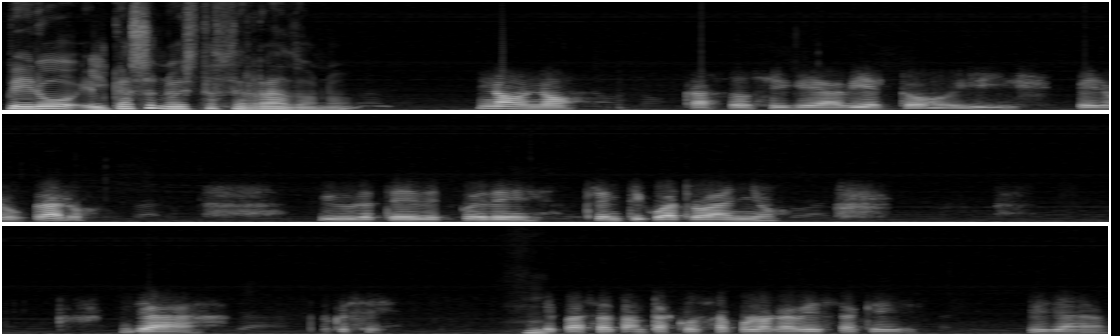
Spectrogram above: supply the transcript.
Pero el caso no está cerrado, ¿no? No, no. El caso sigue abierto, y pero claro, fíjate, después de 34 años, ya, lo que sé, hmm. te pasa tantas cosas por la cabeza que, ya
